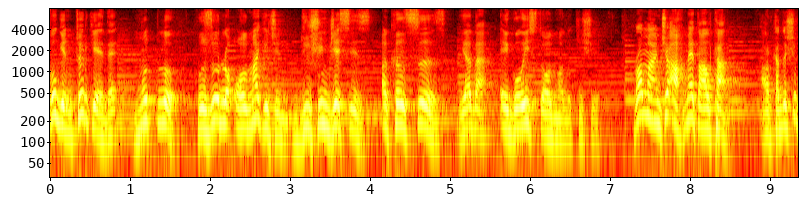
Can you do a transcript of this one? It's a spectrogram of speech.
Bugün Türkiye'de mutlu, huzurlu olmak için düşüncesiz, akılsız ya da egoist olmalı kişi. Romancı Ahmet Altan, arkadaşım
